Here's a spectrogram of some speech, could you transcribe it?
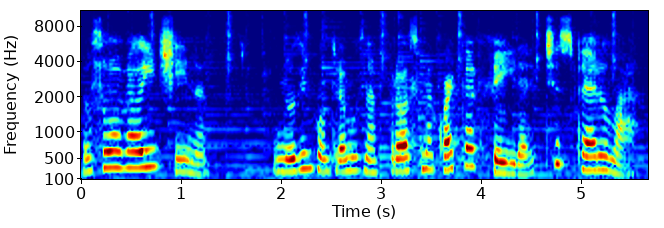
Eu sou a Valentina e nos encontramos na próxima quarta-feira. Te espero lá!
